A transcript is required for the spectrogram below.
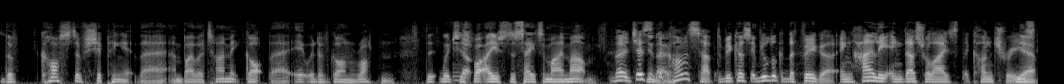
the cost of shipping it there, and by the time it got there, it would have gone rotten. Which is No. what I used to say to my mum. But just you the concept, because if you look at the figure in highly industrialized countries, Yeah. Mm.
